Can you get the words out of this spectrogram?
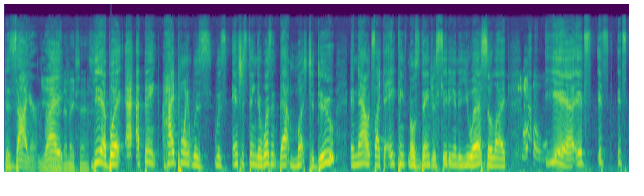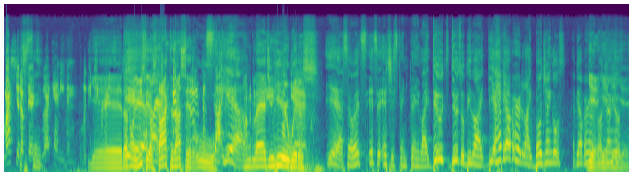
desire, Yeah, right? that makes sense. Yeah, but I, I think High Point was was interesting. There wasn't that much to do, and now it's like the 18th most dangerous city in the U.S. So like, Whoa. yeah, it's it's it's My shit up there too. I can't even look at you Yeah, crazy. that's when you said like- Stockton. I said, ooh, Stop- yeah, I'm glad you're here with Yeah. us. Yeah. So it's it's an interesting thing. Like dudes, dudes will be like, do you, have you ever heard of like Bojangles? Have you ever heard Yeah, of Bojangles? yeah,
